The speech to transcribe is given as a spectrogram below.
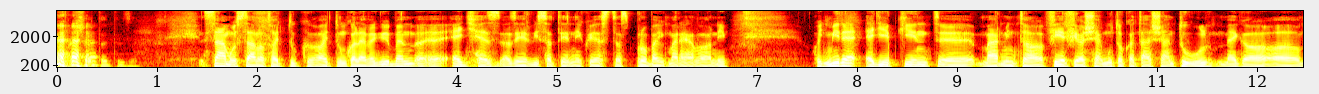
olvasod. Számos szállat hagytuk, hagytunk a levegőben. Egyhez azért visszatérnék, hogy ezt, ezt próbáljuk már elvarni hogy mire egyébként már mint a férfiasság mutogatásán túl, meg a, a,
